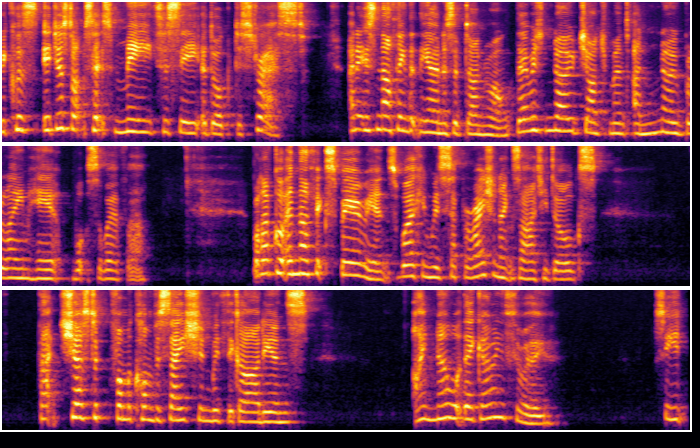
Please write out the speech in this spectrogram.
because it just upsets me to see a dog distressed. And it is nothing that the owners have done wrong. There is no judgment and no blame here whatsoever. But I've got enough experience working with separation anxiety dogs that just from a conversation with the guardians, I know what they're going through. You,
